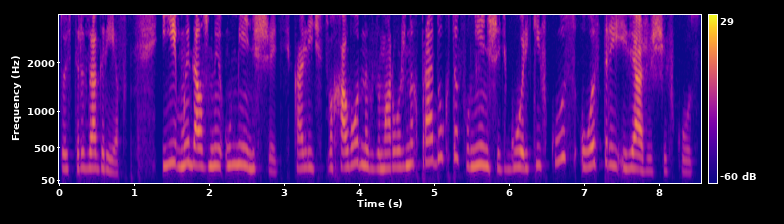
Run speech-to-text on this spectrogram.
то есть разогрев. И мы должны уменьшить количество холодных замороженных продуктов, уменьшить уменьшить горький вкус, острый и вяжущий вкус.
